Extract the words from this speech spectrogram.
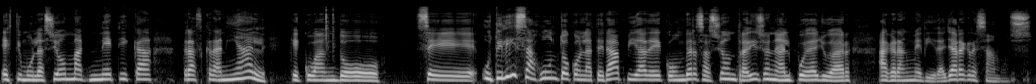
estimulación magnética transcranial, que cuando se utiliza junto con la terapia de conversación tradicional puede ayudar a gran medida. Ya regresamos.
